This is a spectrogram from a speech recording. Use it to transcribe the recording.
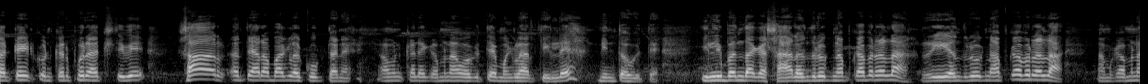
ತಟ್ಟೆ ಇಟ್ಕೊಂಡು ಕರ್ಪೂರ ಹಚ್ತೀವಿ, ಸಾರ್ ಅಂತ ಯಾರ ಬಾಗ್ಲಲ್ಲಿ ಕೂಗ್ತಾನೆ. ಅವನ ಕಡೆ ಗಮನ ಹೋಗುತ್ತೆ, ಮಂಗಳಾರತಿ ಇಲ್ಲೇ ನಿಂತೋಗುತ್ತೆ ಇಲ್ಲಿ ಬಂದಾಗ ಸಾರ್ ಅಂದ್ರೂ ಜ್ಞಾಪಕ ಬರಲ್ಲ, ರೀ ಅಂದ್ರೂ ಜ್ಞಾಪಕ ಬರಲ್ಲ. ನಮ್ಮ ಗಮನ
